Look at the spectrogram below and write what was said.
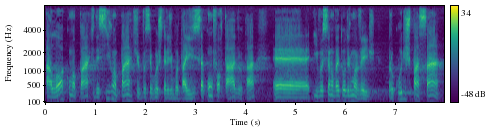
aloca uma parte, decide uma parte que você gostaria de botar, e isso é confortável, tá? É, e você não vai todo de uma vez. Procure espaçar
